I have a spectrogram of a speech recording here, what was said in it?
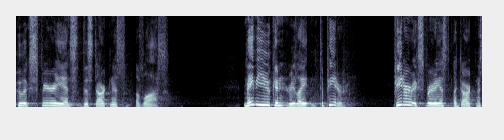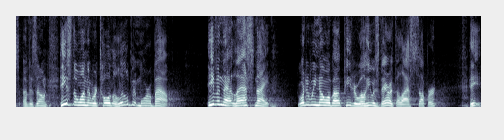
who experienced this darkness of loss. Maybe you can relate to Peter. Peter experienced a darkness of his own. He's the one that we're told a little bit more about. Even that last night, what did we know about Peter? Well, he was there at the Last Supper. He,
